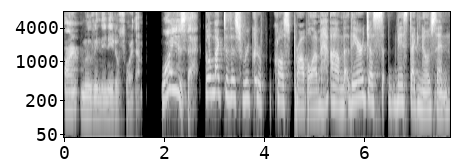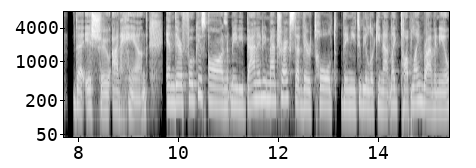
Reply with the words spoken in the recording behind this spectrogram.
aren't moving the needle for them. Why is that? Going back to this root problem, um, they're just misdiagnosing the issue at hand and they're focused on maybe vanity metrics that they're told they need to be looking at, like top line revenue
